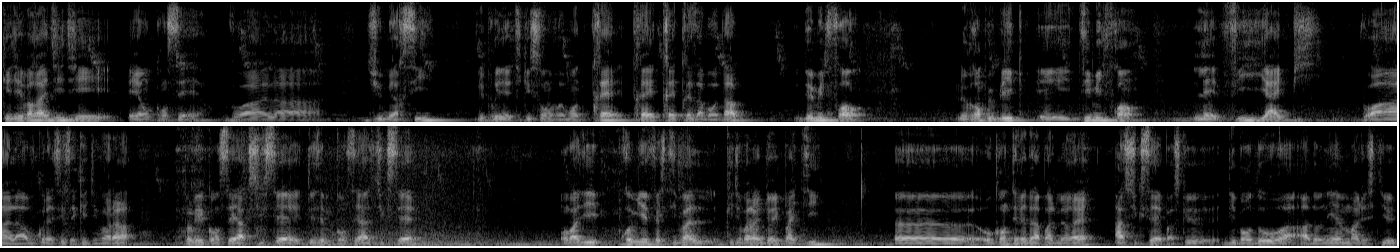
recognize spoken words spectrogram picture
Kejevara DJ est en concert. Voilà, Dieu merci. Les prix des tickets sont vraiment très très très très abordables. 2000 francs le grand public et 10 000 francs les VIP. Voilà, vous connaissez c'est Kejevara. Premier concert à succès, deuxième concert à succès on va dire, premier festival que vas Enjoy Party euh, au Grand Terrain de la Palmeraie à succès parce que Des Bordeaux a, donné un majestueux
